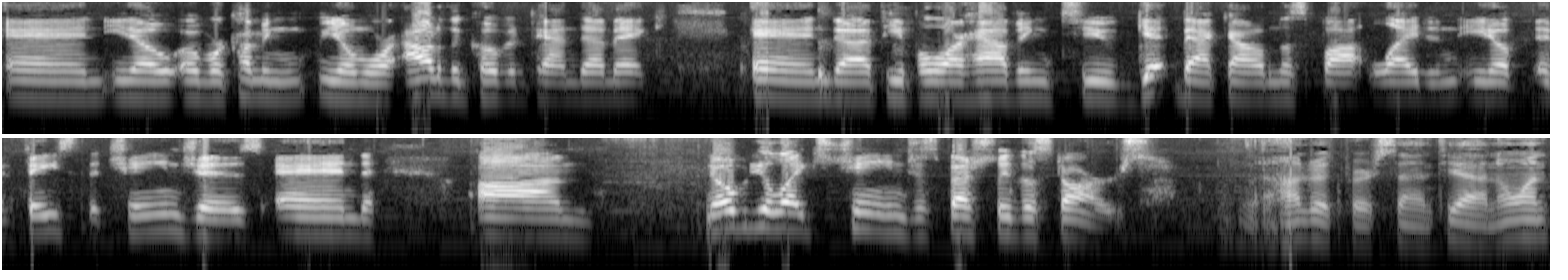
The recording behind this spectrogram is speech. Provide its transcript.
and you know we're coming you know more out of the COVID pandemic, and uh, people are having to get back out on the spotlight and you know and face the changes, and um, nobody likes change, especially the stars. hundred percent, yeah. No one,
